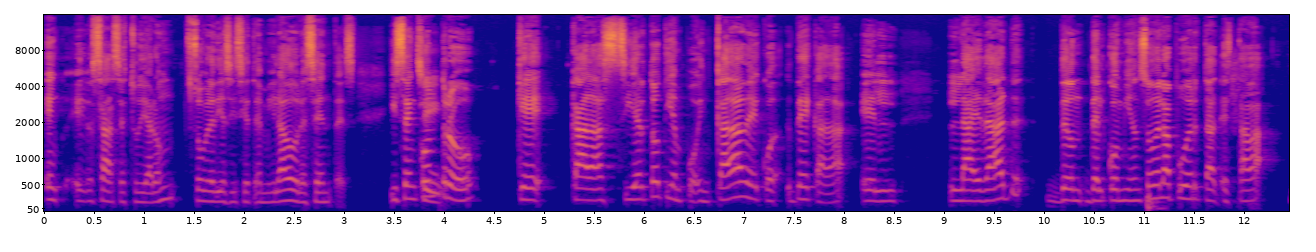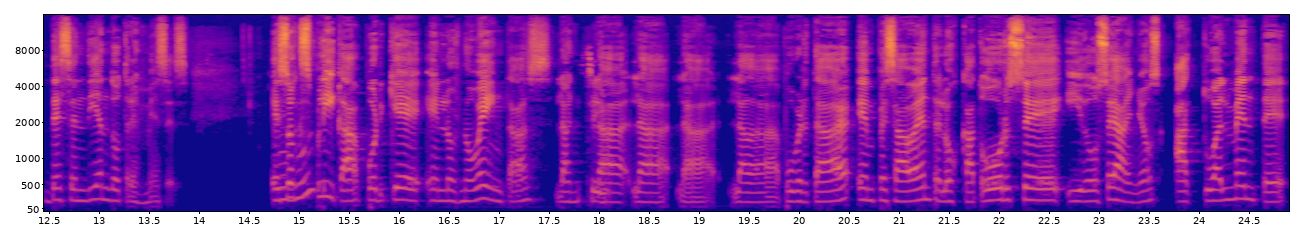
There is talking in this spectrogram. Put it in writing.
eh, o sea, se estudiaron sobre 17 mil adolescentes y se encontró que cada cierto tiempo, en cada década, el, la edad del comienzo de la pubertad estaba descendiendo tres meses. Eso explica por qué en los noventas la, la, la, la, pubertad empezaba entre los 14 y 12 años. Actualmente,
